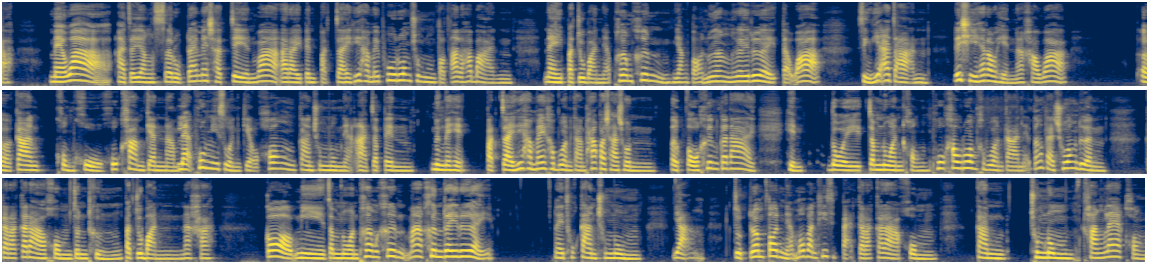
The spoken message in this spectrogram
แม้ว่าอาจจะยังสรุปได้ไม่ชัดเจนว่าอะไรเป็นปัจจัยที่ทำให้ผู้ร่วมชุมนุมต่อต้านรัฐบาล ในปัจจุบันเนี่ยเพิ่มขึ้นอย่างต่อเนื่องเรื่อยๆ แต่ว่าสิ่งที่อาจารย์ได้ชี้ให้เราเห็นนะคะว่าการข่มขู่คุกคามแกนนำและผู้มีส่วนเกี่ยวข้องการชุมนุมเนี่ยอาจจะเป็นหนึ่งในเหตุปัจจัยที่ทำให้ขบวนการภาคประชาชนเติบโตขึ้นก็ได้ เห็นโดยจำนวนของผู้เข้าร่วมขบวนการเนี่ยตั้งแต่ช่วงเดือนกรกฎาคมจนถึงปัจจุบันนะคะ ก็มีจำนวนเพิ่มขึ้นมากขึ้นเรื่อยๆ ในทุกการชุมนุมอย่างจุดเริ่มต้นเนี่ยเมื่อวันที่ 18 กรกฎาคม การชุมนุมครั้งแรกของ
